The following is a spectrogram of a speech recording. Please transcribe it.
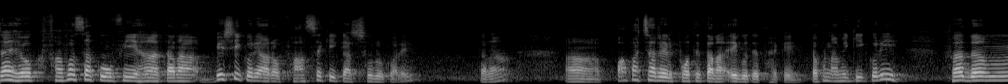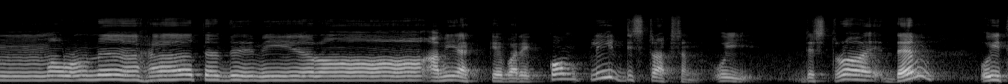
যাই হোক ফাফাসা কুফি হ্যাঁ তারা বেশি করে আরও ফাঁসেকি কাজ শুরু করে। তারা পাপাচারের পথে তারা এগোতে থাকে। তখন আমি কি করি? আমি একেবারে complete destruction we destroy them with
